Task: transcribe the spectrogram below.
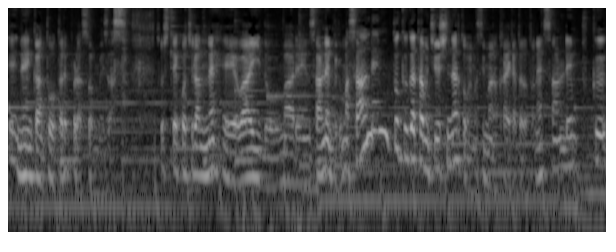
えー年間トータルプラスを目指す。そしてこちらのね、えーワイド、ウマレン、3連複。まあ3連複が多分中心になると思います。今の買い方だとね。3連複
